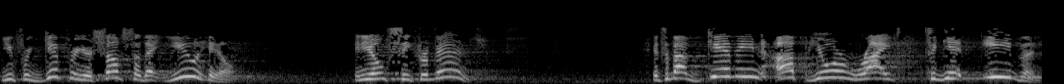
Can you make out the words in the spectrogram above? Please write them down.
you forgive for yourself so that you heal. And you don't seek revenge. It's about giving up your right to get even.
